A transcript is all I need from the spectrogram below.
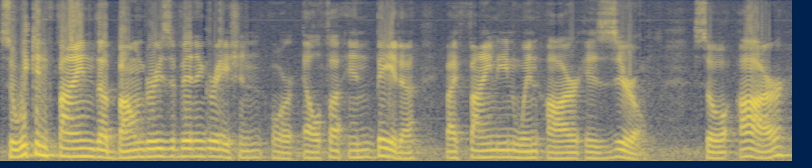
So we can find the boundaries of integration, or alpha and beta, by finding when r is 0. So r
